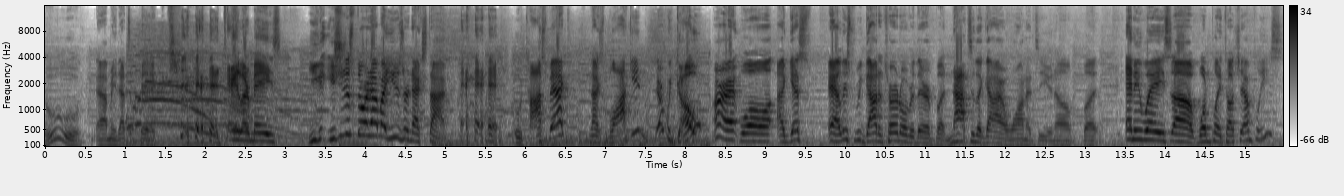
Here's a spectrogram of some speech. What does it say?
Ooh, I mean, that's a pick. Taylor Mays. You, you should just throw it out my user next time. Ooh, toss back. Nice blocking. There we go. All right, well, I guess hey, at least we got a turnover there, but not to the guy I wanted to, you know. But anyways, uh, one play touchdown, please.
